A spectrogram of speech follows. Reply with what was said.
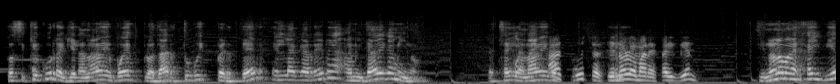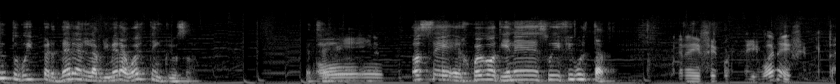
Entonces, ¿qué ocurre? Que la nave puede explotar, tú puedes perder en la carrera a mitad de camino. ¿Cachai? La nave, Ah, chucha, si no lo manejáis bien. si no la manejáis bien, tú puedes perder en la primera vuelta incluso. Oh, Entonces, el juego tiene su dificultad. Buena dificultad. Y buena dificultad.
